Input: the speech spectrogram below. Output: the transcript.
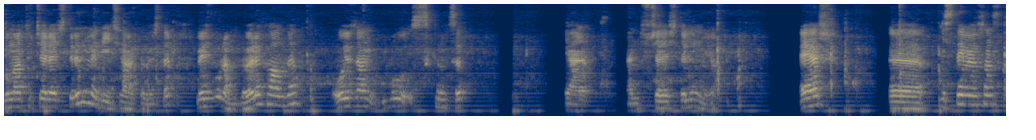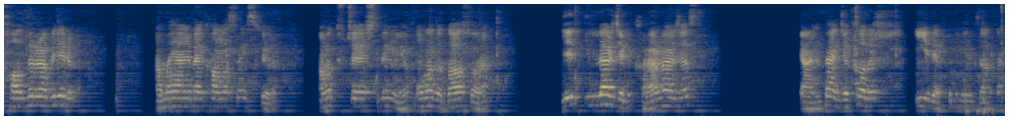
Bunlar Türkçeleştirilmediği için arkadaşlar mecburen böyle kaldı. O yüzden bu sıkıntı yani, yani Türkçeleştirilmiyor. Eğer e, istemiyorsanız kaldırabilirim. Ama yani ben kalmasını istiyorum. Ama Türkçeleştirilmiyor. Ona da daha sonra yetkililerce bir karar vereceğiz. Yani bence kalır. İyi de bugün zaten.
